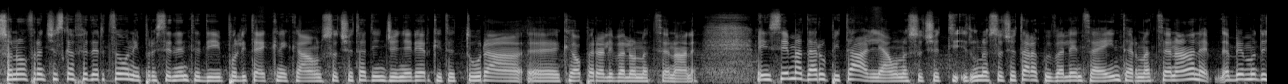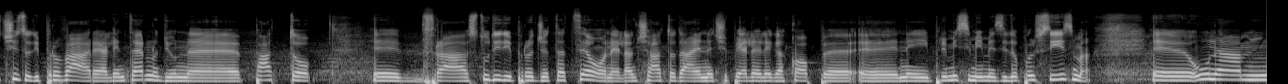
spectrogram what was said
Sono Francesca Federzoni, presidente di Politecnica, una società di ingegneria e architettura eh, che opera a livello nazionale. E insieme ad Arup Italia, una, una, società la cui valenza è internazionale, abbiamo deciso di provare all'interno di un eh, patto eh, fra studi di progettazione lanciato da NCPL Lega Coop eh, nei primissimi mesi dopo il sisma, eh, una mh, mm,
